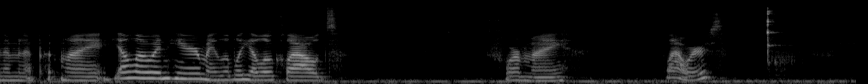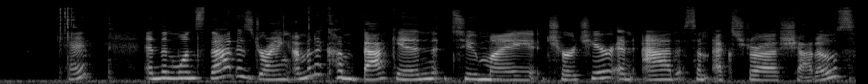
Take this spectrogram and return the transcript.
And I'm gonna put my yellow in here, my little yellow clouds for my flowers. Okay, and then once that is drying, I'm gonna come back in to my church here and add some extra shadows.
